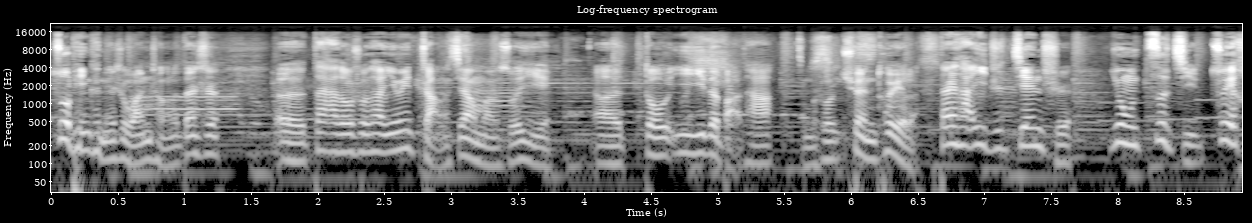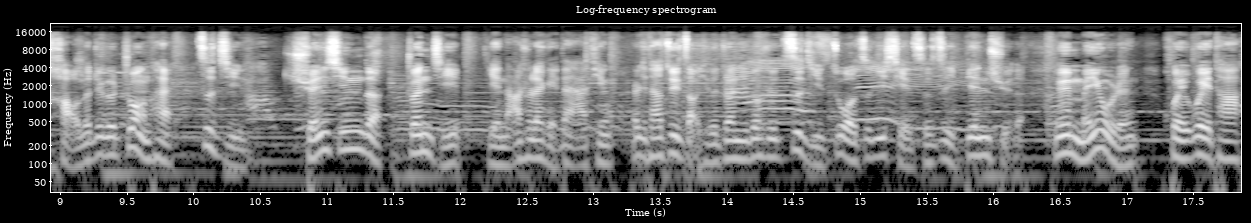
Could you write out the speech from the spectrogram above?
作品肯定是完成了，但是呃大家都说他因为长相嘛，所以呃都一一的把他怎么说劝退了。但是他一直坚持用自己最好的这个状态，自己全新的专辑也拿出来给大家听。而且他最早期的专辑都是自己做、自己写词、自己编曲的，因为没有人会为他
